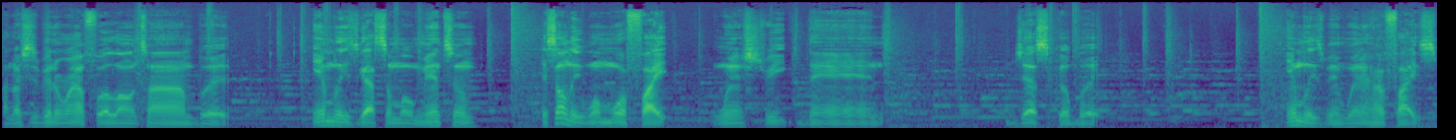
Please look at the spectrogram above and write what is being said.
I know she's been around for a long time, but Emily's got some momentum. It's only one more fight win streak than Jessica, but Emily's been winning her fights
